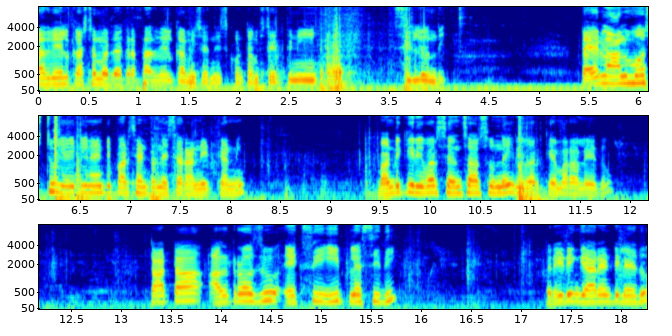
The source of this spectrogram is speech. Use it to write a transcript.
పదివేలు కస్టమర్ దగ్గర పదివేలు కమిషన్ తీసుకుంటాం. స్టెప్ని సిల్ ఉంది. టైర్లు ఆల్మోస్ట్ ఎయిటీ నైంటీ పర్సెంట్ ఉన్నాయి సార్ అన్నిటికన్నీ. బండికి రివర్స్ సెన్సార్స్ ఉన్నాయి రివర్ కెమెరా లేదు. టాటా అల్ట్రోజు ఎక్సీ ప్లస్ ఇది. రీడింగ్ గ్యారంటీ లేదు.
